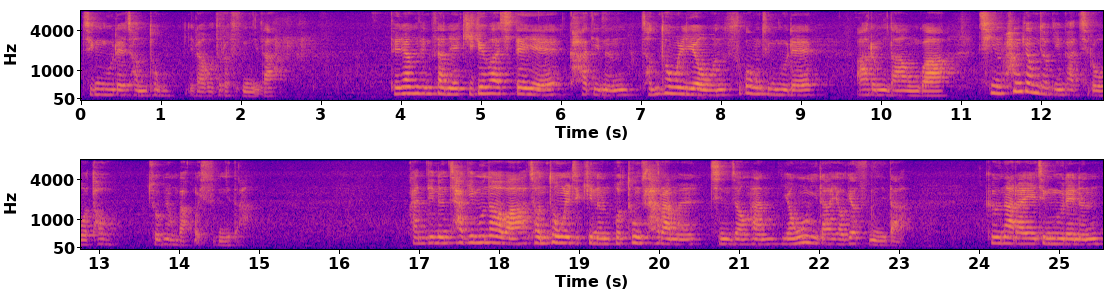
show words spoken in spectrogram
직물의 전통이라고 들었습니다. 대량 생산의 기계화 시대에 카디는 전통을 이어온 수공 직물의 아름다움과 친환경적인 가치로 더욱 조명받고 있습니다. 간디는 자기 문화와 전통을 지키는 보통 사람을 진정한 영웅이라 여겼습니다. 그 나라의 직물에는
